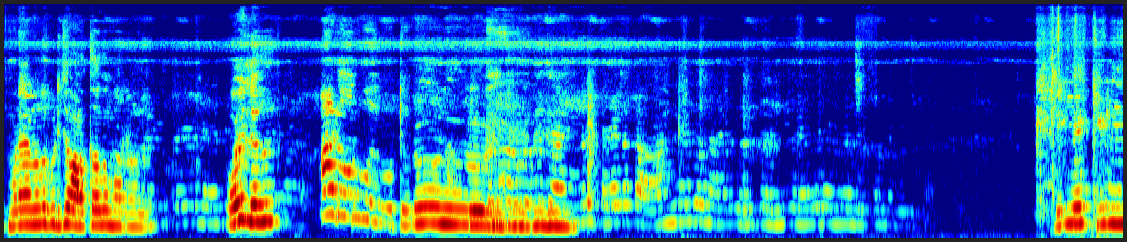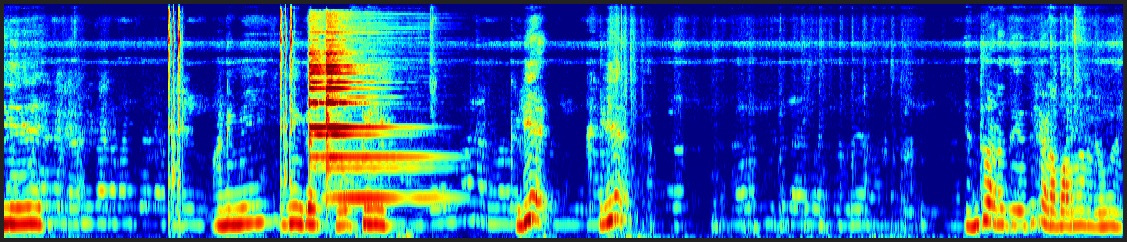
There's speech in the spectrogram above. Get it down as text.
നമ്മളെ ഞങ്ങൾ പിടിച്ച് വളർത്താന്ന് പറഞ്ഞോണ്ട്. പോയില്ലേ അത്? കിളിയെ കിളിയെ. കൂപ്പി കിളിയെ കിളിയെ. എന്തുവാണ് ഇത് എതിലാടാ പറഞ്ഞു നടക്കുന്നത്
